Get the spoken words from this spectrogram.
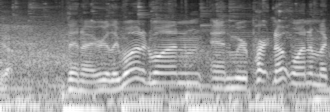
Yeah. then I really wanted one, and we were parting out one. I'm like,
